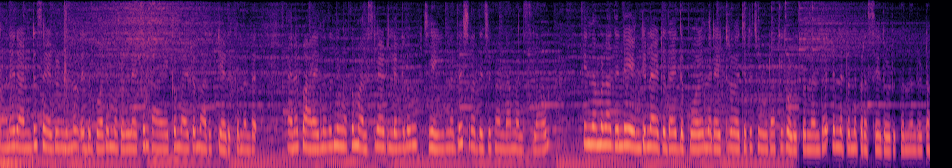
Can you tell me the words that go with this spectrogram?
അങ്ങനെ രണ്ട് സൈഡിൽ നിന്നും ഇതുപോലെ മുകളിലേക്കും താഴേക്കുമായിട്ട് മടക്കിയെടുക്കുന്നുണ്ട് ഞാൻ പറയുന്നത് നിങ്ങൾക്ക് മനസ്സിലായിട്ടില്ലെങ്കിലും ചെയ്യുന്നത് ശ്രദ്ധിച്ച് കണ്ടാൽ മനസ്സിലാവും. ഇനി നമ്മൾ അതിന്റെ എൻഡിലായിട്ട് ഇതാ ഇതുപോലെ ഒന്ന് ലൈറ്റർ വെച്ചിട്ട് ചൂടാക്കി കൊടുക്കുന്നുണ്ട്. എന്നിട്ടൊന്ന് പ്രസ് ചെയ്ത് കൊടുക്കുന്നുണ്ട് കേട്ടോ.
